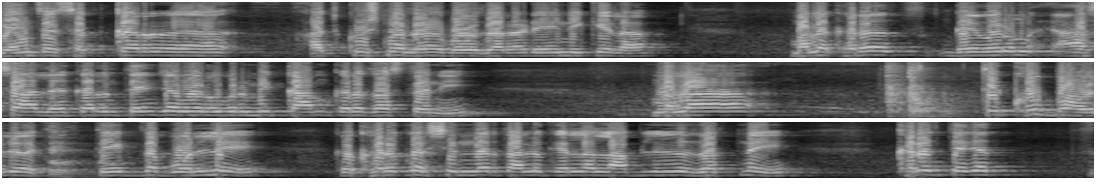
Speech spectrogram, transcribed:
यांचा सत्कार आज आज कृष्णभाऊ दराडे यांनी केला. मला खरंच गैवरून असं आलं कारण त्यांच्याबरोबर मी काम करत असताना मला ते खूप भावले होते. ते एकदा बोलले का खरोखर सिन्नर तालुक्याला लाभलेलं रत्न आहे. खरंच त्याच्यात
